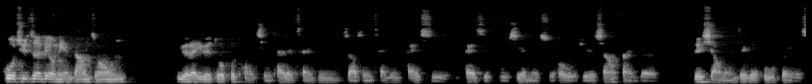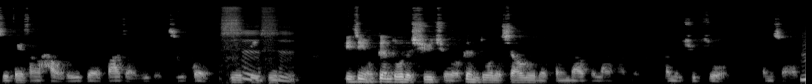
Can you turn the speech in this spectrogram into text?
过去这六年当中，越来越多不同形态的餐厅、小型餐厅开始开始浮现的时候，我觉得相反的，对小农这个部分也是非常好的一个发展的一个机会。因为毕竟是，毕竟有更多的需求，有更多的销路的通道，可以让他们他们去做他们想要做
